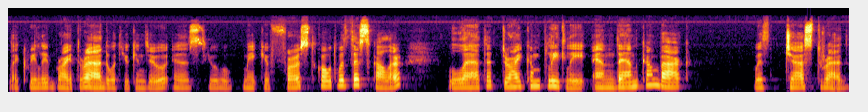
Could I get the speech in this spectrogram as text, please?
like really bright red, what you can do is you make your first coat with this color, let it dry completely, and then come back with just red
